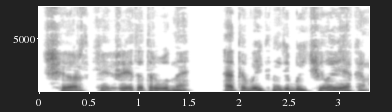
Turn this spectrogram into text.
Черт, как же это трудно, отвыкнуть быть человеком.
